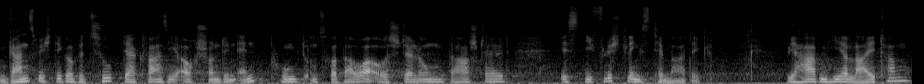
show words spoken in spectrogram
Ein ganz wichtiger Bezug, der quasi auch schon den Endpunkt unserer Dauerausstellung darstellt, ist die Flüchtlingsthematik. Wir haben hier Leitern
